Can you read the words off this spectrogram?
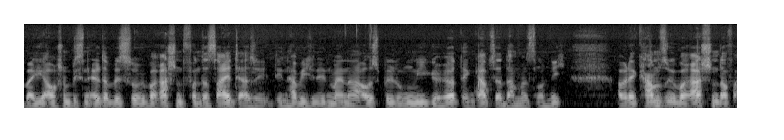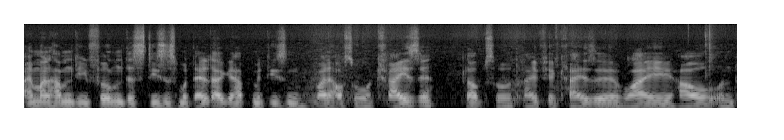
weil ich auch schon ein bisschen älter bist, so überraschend von der Seite. Also den habe ich in meiner Ausbildung nie gehört, den gab es ja damals noch nicht. Aber der kam so überraschend. Auf einmal haben die Firmen das, dieses Modell da gehabt mit diesen, waren ja auch so Kreise, ich glaube so drei, vier Kreise, Why, How und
